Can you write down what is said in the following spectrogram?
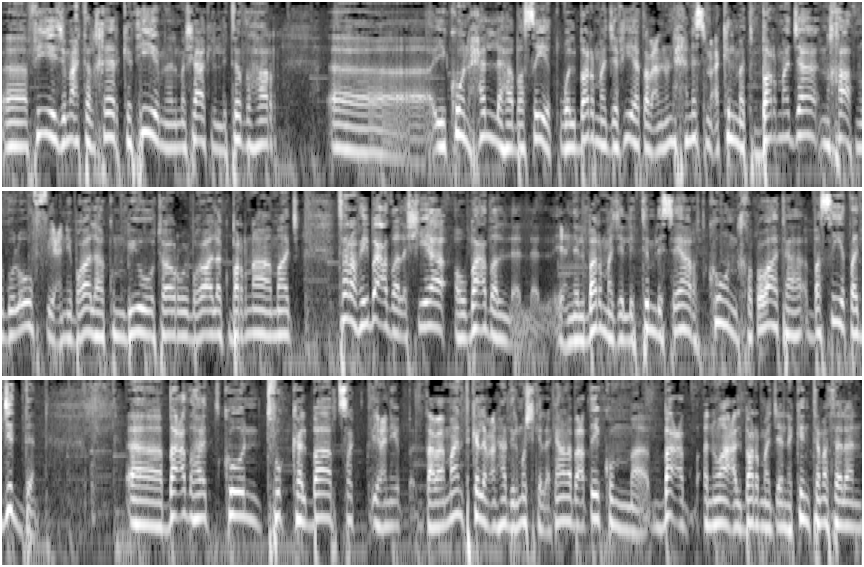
في يا جماعة الخير كثير من المشاكل اللي تظهر. آه، يكون حلها بسيط. والبرمجة فيها طبعا نحن نسمع كلمة برمجة نخاف نقول أوف يعني يبغى لها كمبيوتر ويبغى لك برنامج. ترى في بعض الأشياء أو بعض يعني البرمجة اللي تتم للسيارة تكون خطواتها بسيطة جدا. آه بعضها تكون تفك الباب تصك يعني طبعا ما نتكلم عن هذه المشكلة لكن أنا بعطيكم بعض أنواع البرمجة. إنك أنت مثلا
